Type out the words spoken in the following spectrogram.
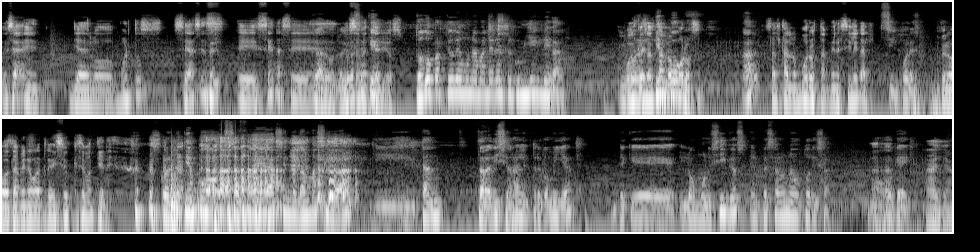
O sea, en Día de los Muertos se hacen Pero- eh, cenas en Claro, lo que los pasa es que- cementerios. Todo partió de una manera entre comillas ilegal. Igual por que saltar los muros. ¿Ah? Saltar los muros también es ilegal. Sí, por eso. Pero también es una tradición que se mantiene. Con el tiempo se fue haciendo tan masiva y tan tradicional, entre comillas, de que los municipios empezaron a autorizar. Ajá. ok, Ah, ya.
